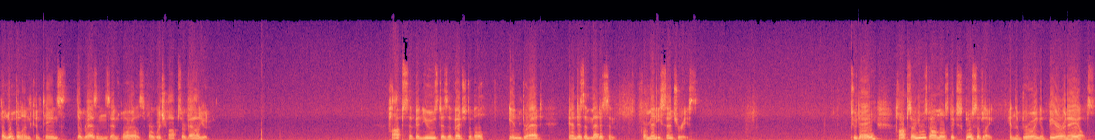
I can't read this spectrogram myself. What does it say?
The lupulin contains the resins and oils for which hops are valued. Hops have been used as a vegetable, in bread, and as a medicine for many centuries. Today, hops are used almost exclusively in the brewing of beer and ales.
